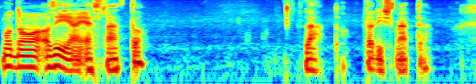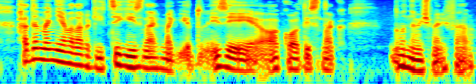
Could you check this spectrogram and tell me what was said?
Mondom, az AI ezt látta, látta, felismerte. Hát de mennyien vannak, akik cigiznek, meg izé, alkoholt isznak, nem ismeri fel.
